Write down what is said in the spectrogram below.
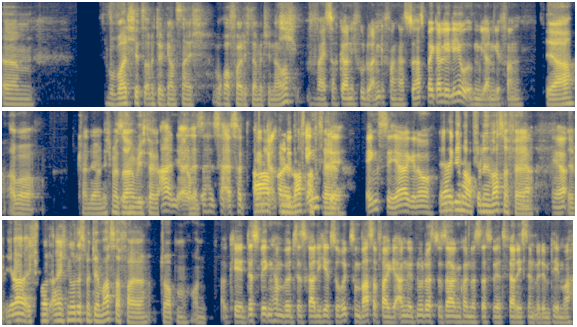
Ähm, wo wollte ich jetzt mit dem Ganzen eigentlich, worauf wollte ich damit hinaus? Ich weiß doch gar nicht, wo du angefangen hast. Du hast bei Galileo irgendwie angefangen. Ja, aber kann dir auch nicht mehr sagen, wie ich da. Ah, ja, es, es, es hat Ah, ganz, von den Wasserfällen. Ängste. Ängste, ja, genau. Ja, genau, von den Wasserfällen. Ja, ja. Ähm, ja, ich wollte eigentlich nur das mit dem Wasserfall droppen. Und Okay, deswegen haben wir uns jetzt gerade hier zurück zum Wasserfall geangelt, nur dass du sagen konntest, dass wir jetzt fertig sind mit dem Thema.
